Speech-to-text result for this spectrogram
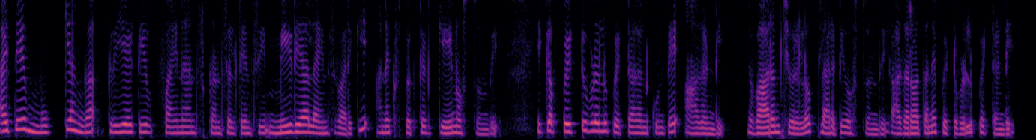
అయితే ముఖ్యంగా creative finance consultancy media lines వారికి అన్ఎక్స్పెక్టెడ్ గెయిన్ వస్తుంది. ఇక పెట్టుబడులు పెట్టాలనుకుంటే ఆగండి. వారం చివరిలో క్లారిటీ వస్తుంది. ఆ తర్వాతనే పెట్టుబడులు పెట్టండి.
